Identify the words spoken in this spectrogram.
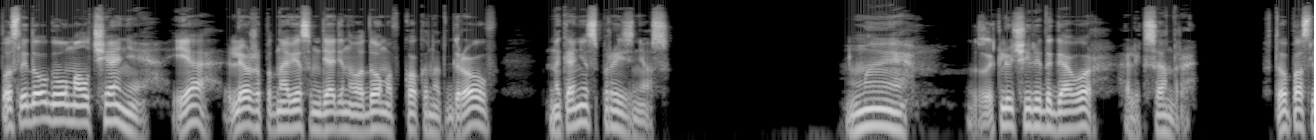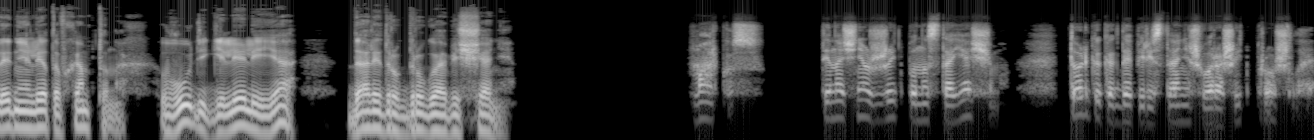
После долгого молчания я, лежа под навесом дядиного дома в Коконат Гроув, наконец произнес. «Мы заключили договор, Александра. В то последнее лето в Хэмптонах Вуди, Гилели и я дали друг другу обещание». «Маркус, ты начнешь жить по-настоящему, только когда перестанешь ворошить прошлое».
